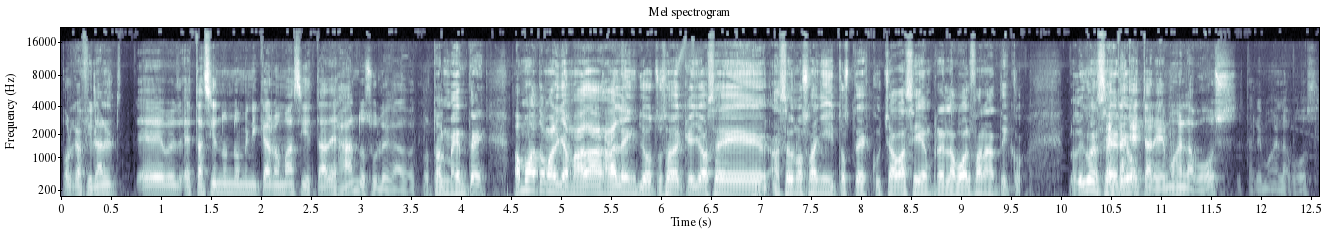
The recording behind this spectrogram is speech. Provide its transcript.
porque al final eh, está siendo un dominicano más y está dejando su legado aquí. Totalmente. Vamos a tomar llamadas, Allen. Yo, tú sabes que yo hace, hace unos añitos te escuchaba siempre en la voz del fanático. Lo digo en serio. Esta- estaremos en la voz, estaremos en la voz.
